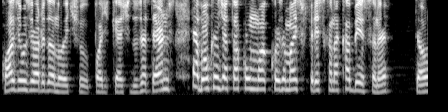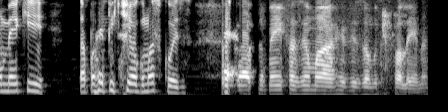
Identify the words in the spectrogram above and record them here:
Quase 11 horas da noite o podcast dos Eternos. É bom que a gente já tá com uma coisa mais fresca na cabeça, né? Então meio que dá pra repetir algumas coisas. Pra também fazer uma revisão do que eu falei, né?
